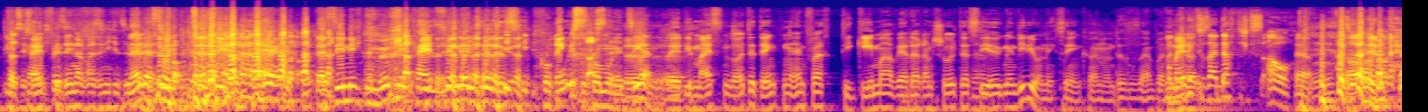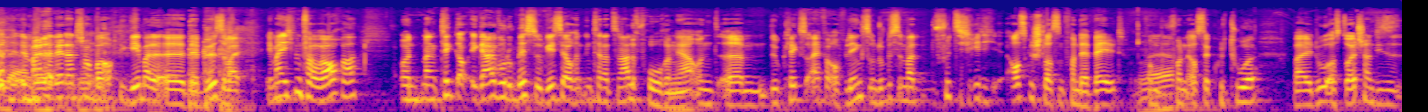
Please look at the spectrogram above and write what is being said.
Dass ich es Möglichkeit nicht gesehen habe, weil sie nicht ins dass, Internet sie, dass, sie, dass sie nicht eine Möglichkeit findet, das korrekt zu kommunizieren. Ja. Weil die meisten Leute denken einfach, die GEMA wäre daran schuld, dass sie irgendein Video nicht sehen können. Und das ist einfach Um nicht- ehrlich zu sein, dachte ich das auch. Ja. Also Ja, in, in meiner Weltanschauung war auch die GEMA äh, der Böse, weil ich meine, ich bin Verbraucher und man klickt auch, egal wo du bist, du gehst ja auch in internationale Foren, ja, und ähm, du klickst einfach auf Links und du bist immer, du fühlst dich richtig ausgeschlossen von der Welt, vom, Naja. von, aus der Kultur, weil du aus Deutschland diese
